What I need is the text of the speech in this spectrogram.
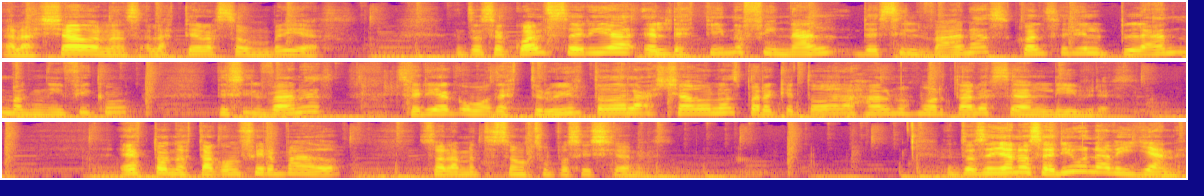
a las Shadowlands, a las tierras sombrías. Entonces, ¿cuál sería el destino final de Sylvanas? ¿Cuál sería el plan magnífico de Sylvanas? Sería como destruir todas las Shadowlands para que todas las almas mortales sean libres. Esto no está confirmado, solamente son suposiciones. Entonces ya no sería una villana.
